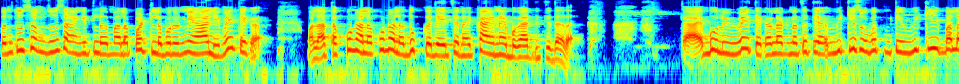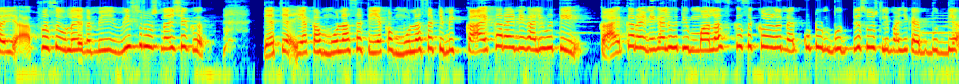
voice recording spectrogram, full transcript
पण तू समजून सांगितलं मला पटलं म्हणून मी आली माहितीये का? मला आता कुणाला कुणाला दुःख द्यायचं नाही काय नाही बघा आदित्य दादा. काय बोलू माहिती का? लग्नाचं त्या विकी सोबत ते विकी मला या- फसवलंय ना मी विसरूच नाही शकत. त्याच्या एका मुलासाठी एका मुलासाठी मी काय करायला निघाली होती? काय करायला निघाली होती? मलाच कसं कळलं नाही. कुठून बुद्धी सुचली माझी? काय बुद्ध्या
